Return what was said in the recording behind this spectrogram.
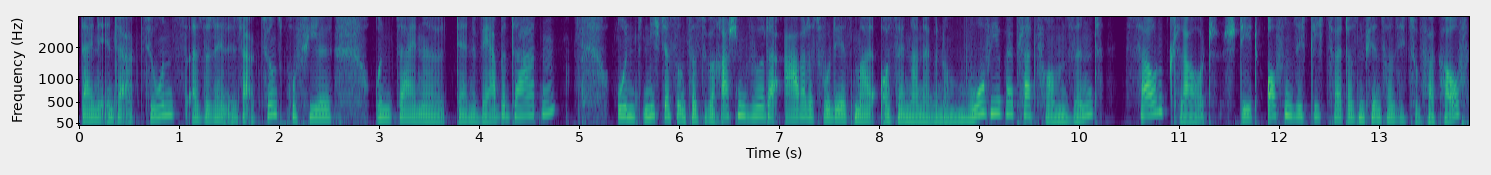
deine Interaktions, also dein Interaktionsprofil und deine, deine Werbedaten. Und nicht, dass uns das überraschen würde, aber das wurde jetzt mal auseinandergenommen. Wo wir bei Plattformen sind, SoundCloud steht offensichtlich 2024 zum Verkauf.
